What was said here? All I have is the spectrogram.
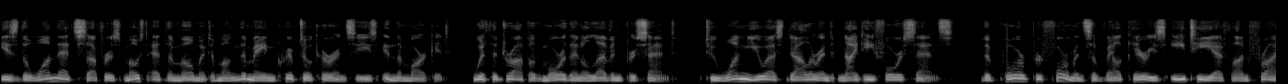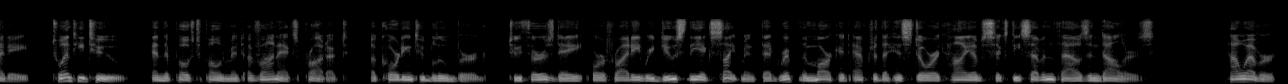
is the one that suffers most at the moment among the main cryptocurrencies in the market, with a drop of more than 11% to 1 US dollar and 94 cents. The poor performance of Valkyrie's ETF on Friday, 22, and the postponement of Onyx product, according to Bloomberg, to Thursday or Friday reduce the excitement that gripped the market after the historic high of $67,000. However,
